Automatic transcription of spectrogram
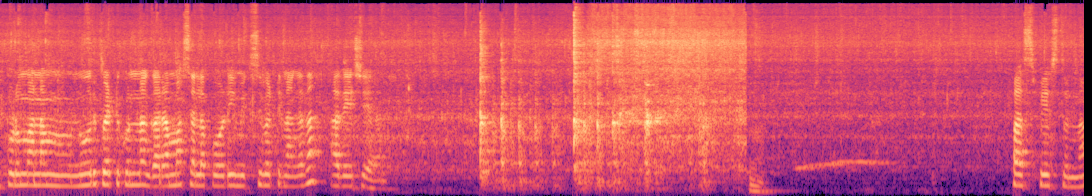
ఇప్పుడు మనం నూరి పెట్టుకున్న గరం మసాలా పొడి మిక్సీ పెట్టినాం కదా అది వేసేయాలి. పసుపు వేస్తున్నా.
